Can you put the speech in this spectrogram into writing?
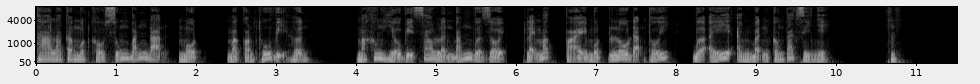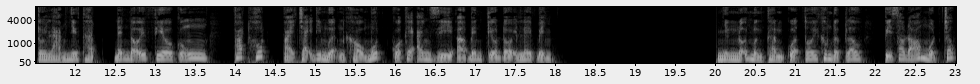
Thà là cầm một khẩu súng bắn đạn một mà còn thú vị hơn. Mà không hiểu vì sao lần bắn vừa rồi lại mắc phải một lô đạn thối. Bữa ấy anh bận công tác gì nhỉ? Tôi làm như thật, đến nỗi phiêu cũng phát hốt phải chạy đi mượn khẩu mút của cái anh gì ở bên tiểu đội Lê Bình. Nhưng nỗi mừng thầm của tôi không được lâu vì sau đó một chốc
